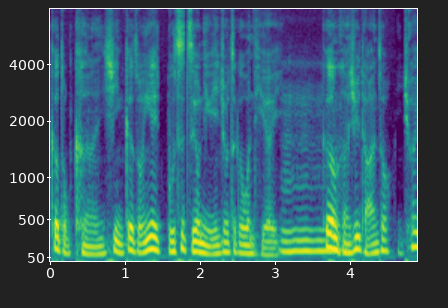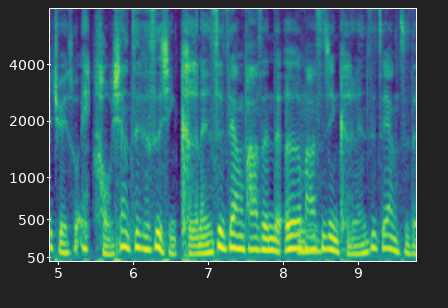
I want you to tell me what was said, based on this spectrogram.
各种可能性，各种因为不是只有你研究这个问题而已，嗯，各种可能去讨论之后，你就会觉得说，哎，好像这个事情可能是这样发生的，二二八事件可能是这样子的，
